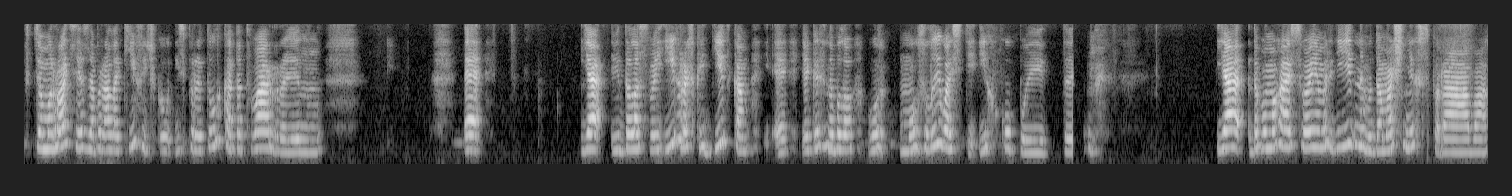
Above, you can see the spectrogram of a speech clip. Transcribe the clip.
В цьому році я забрала кішечку із притулка та тварин. Е, я віддала свої іграшки діткам, е, яких не було можливості їх купити. Я допомагаю своїм рідним у домашніх справах.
